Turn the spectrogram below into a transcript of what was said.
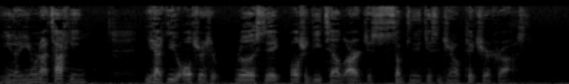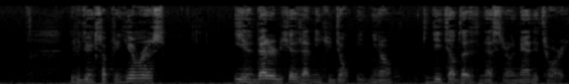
You know, you're not talking you have to do ultra realistic, ultra detailed art, just something that gets a general picture across. If you're doing something humorous, even better because that means you don't, you know, the detail doesn't necessarily mandatory.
